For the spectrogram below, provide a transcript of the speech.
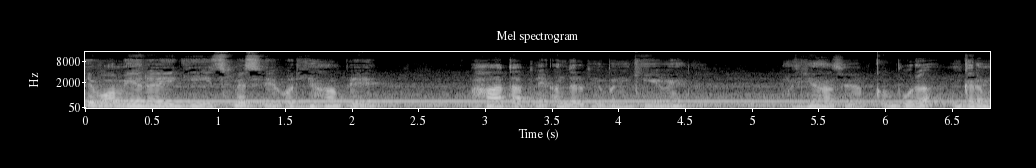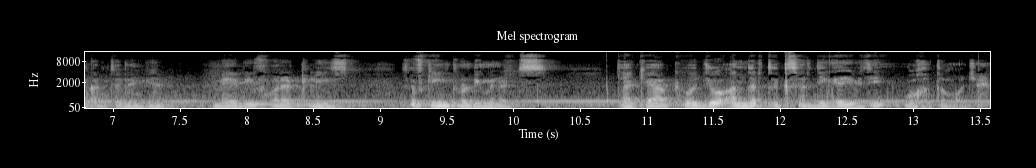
ये वार्म एयर आएगी इसमें से और यहाँ पे हाथ आपने अंदर अपने बंद किए हुए और यहाँ से आपको पूरा गर्म करते रहेंगे maybe for at least fifteen twenty minutes ताकि आपको जो अंदर तक सर्दी गई हुई थी, वो ख़त्म हो जाए।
